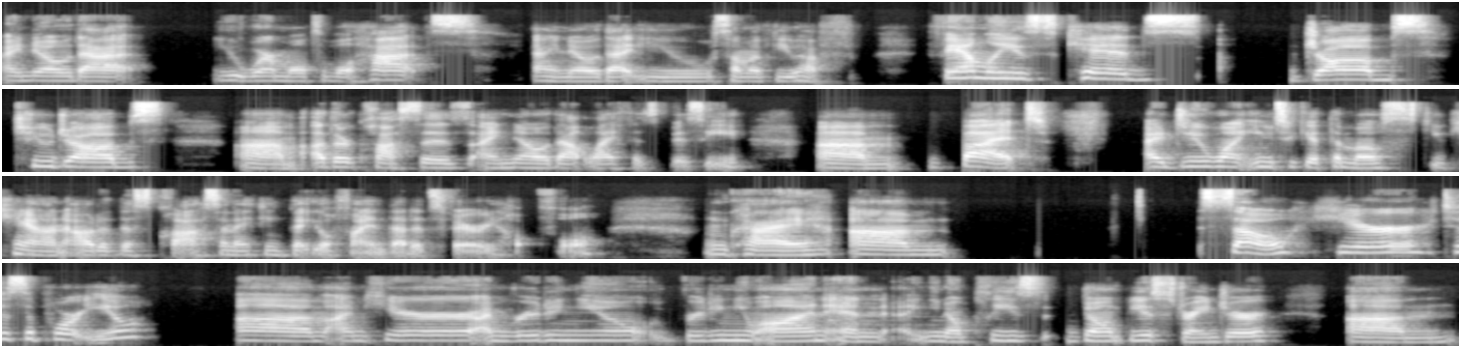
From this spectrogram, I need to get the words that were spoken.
i know that you wear multiple hats. I know that you some of you have families kids jobs two jobs um, other classes, I know that life is busy. Um, but I do want you to get the most you can out of this class. And I think that you'll find that it's very helpful. Okay. Um, so here to support you. Um, I'm here, I'm rooting you, rooting you on. And, you know, please don't be a stranger. Um,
